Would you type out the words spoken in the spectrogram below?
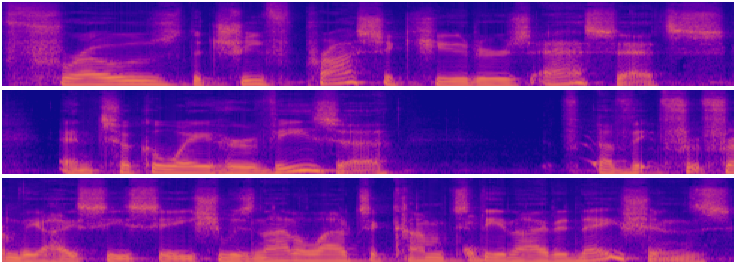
froze the chief prosecutor's assets and took away her visa of the, from the ICC. She was not allowed to come to the United Nations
